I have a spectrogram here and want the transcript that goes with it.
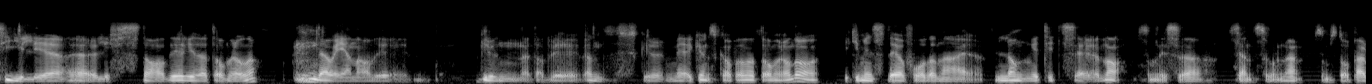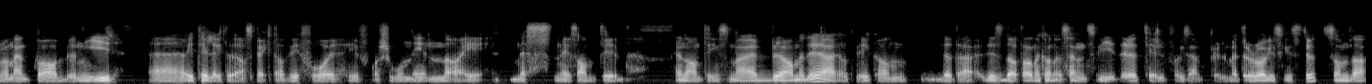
tidlige eh, livsstadier i dette området. Det er jo en av de grunnene til at vi ønsker mer kunnskap om dette området. og ikke minst det å få denne lange tidsserien som disse sensorene som står permanent på havbunnen gir. Uh, I tillegg til det aspektet at vi får informasjon inn da, i, nesten i samtid. En annen ting som er bra med det, er at vi kan, dette, disse dataene kan jo sendes videre til f.eks. Meteorologisk institutt, som da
